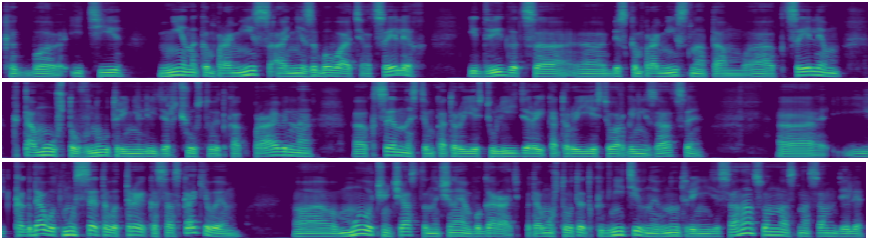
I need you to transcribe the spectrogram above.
как бы идти не на компромисс, а не забывать о целях и двигаться э, бескомпромиссно там, э, к целям, к тому, что внутренний лидер чувствует как правильно, э, к ценностям, которые есть у лидера и которые есть у организации. Э, и когда вот мы с этого трека соскакиваем, мы очень часто начинаем выгорать, потому что вот этот когнитивный внутренний диссонанс, он нас на самом деле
